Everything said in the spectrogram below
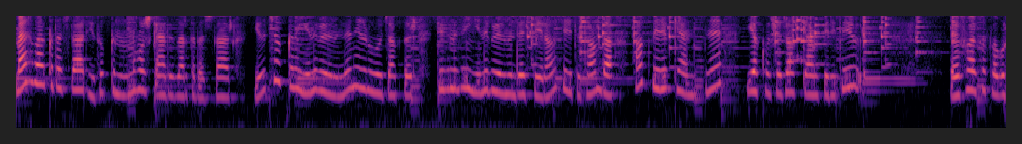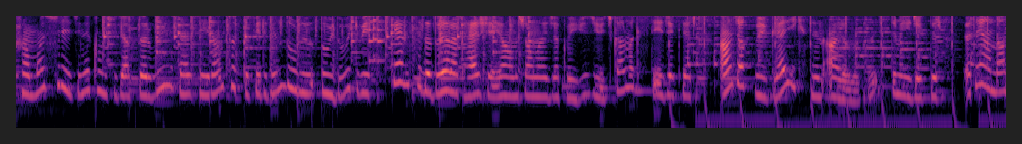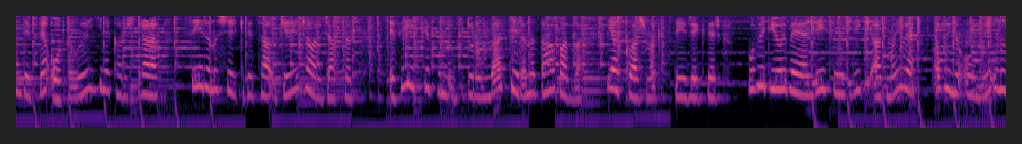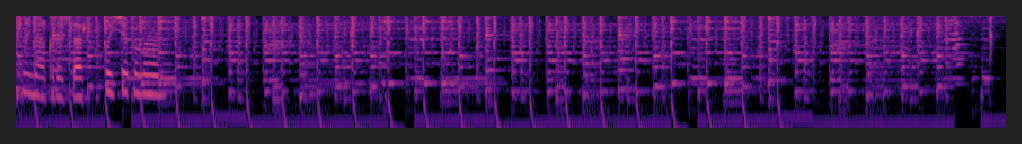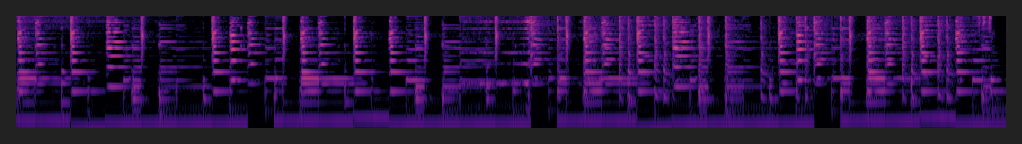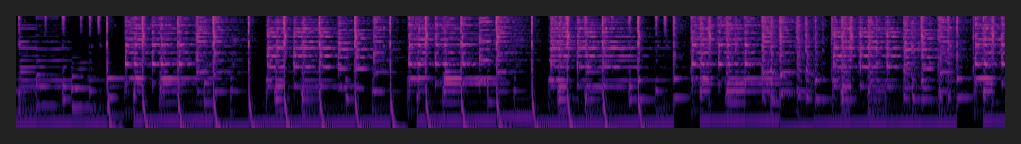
Merhaba arkadaşlar, YouTube kanalıma hoş geldiniz arkadaşlar. Yalı Çapkın'ın yeni bölümünde neler olacaktır? Dizimizin yeni bölümünde Seyran Ferit'e tam da hak verip kendisine yaklaşacakken Ferit'i e, Faykat'la boşanma sürecini konuşacaktır. Bu yüzden Seyran tıpkı Ferit'in duyduğu gibi kendisi de duyarak her şeyi yanlış anlayacak ve yüzüğü çıkarmak isteyecektir. Ancak büyükler ikisinin ayrılmasını istemeyecektir. Öte yandan Defne ortalığı yine karıştırarak Seyran'ı şirkete ça- geri çağıracaktır. Efe ise bu durumda Seyran'a daha fazla yaklaşmak isteyecektir. Bu videoyu beğendiyseniz like atmayı ve abone olmayı unutmayın arkadaşlar. Hoşçakalın.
